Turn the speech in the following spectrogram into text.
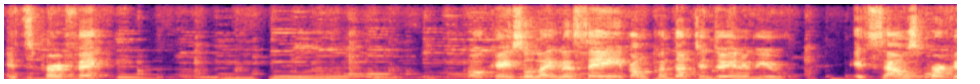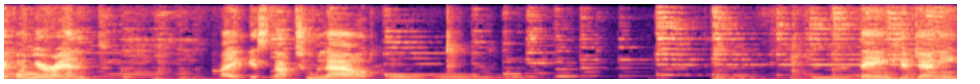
It's perfect. Okay, so like let's say if I'm conducting the interview, it sounds perfect on your end. Like it's not too loud. Thank you, Jenny.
